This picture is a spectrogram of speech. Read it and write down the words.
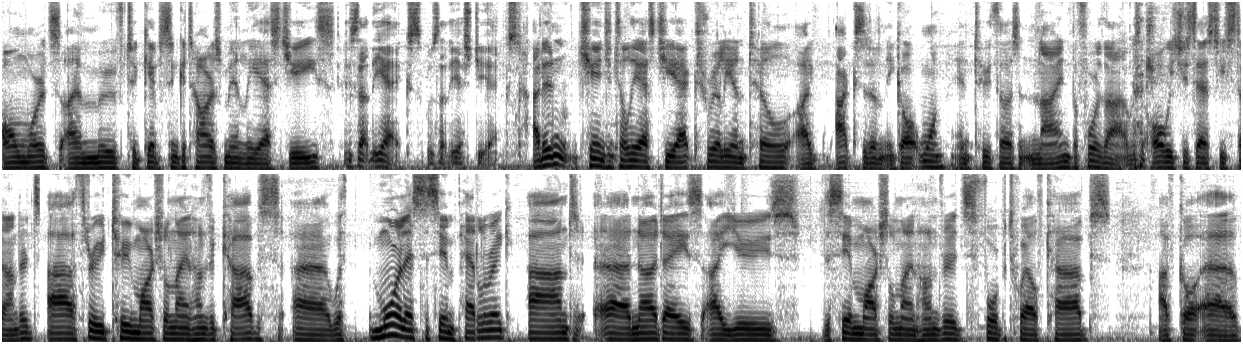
onwards, I moved to Gibson guitars, mainly SGs. Is that the X? Was that the SGX? I didn't change until the SGX really until I accidentally got one in 2009. Before that, I was always used SG standards. Uh, through two Marshall 900 cabs uh, with more or less the same pedal rig. And uh, nowadays, I use the same Marshall 900s, 4x12 cabs. I've got a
